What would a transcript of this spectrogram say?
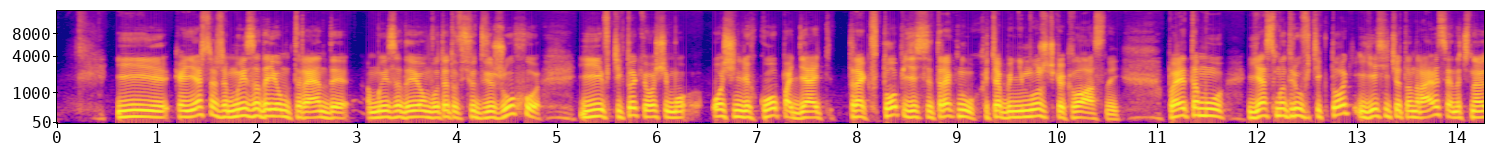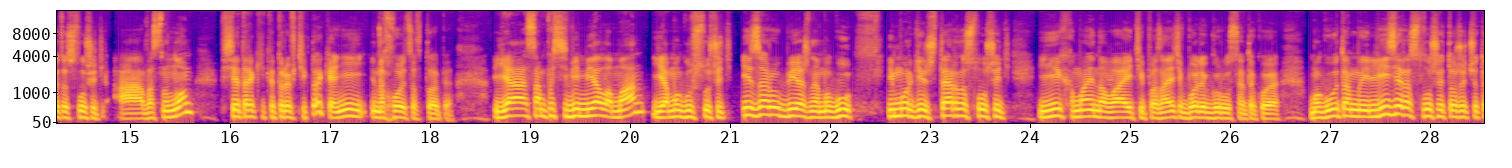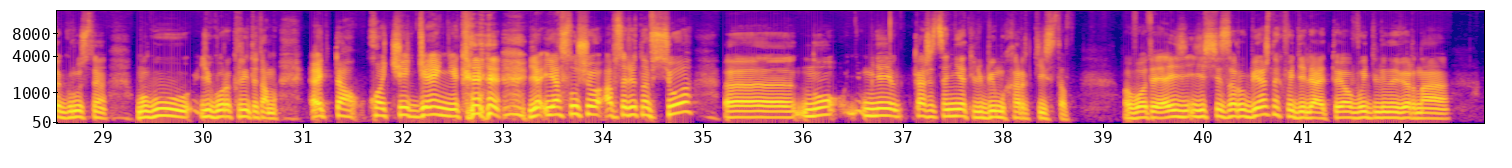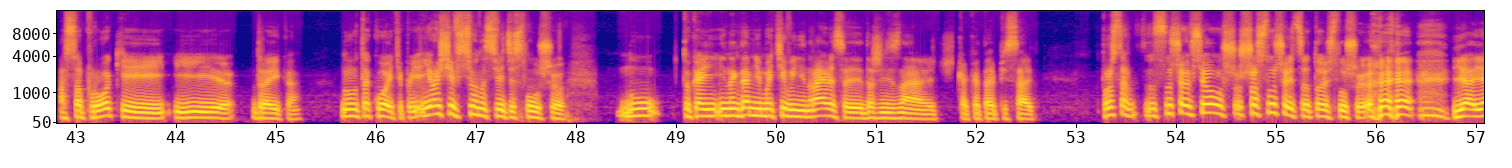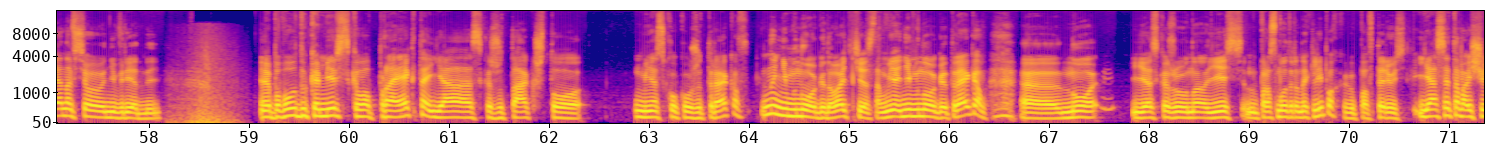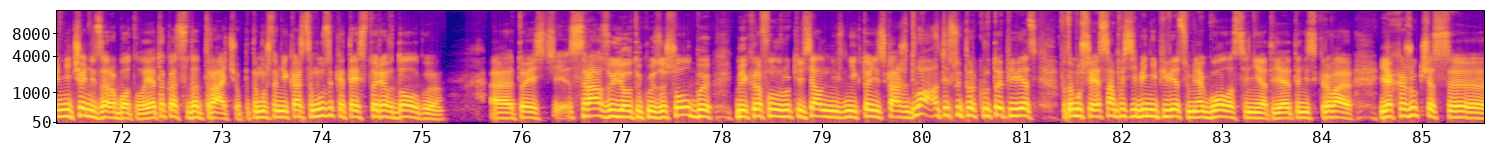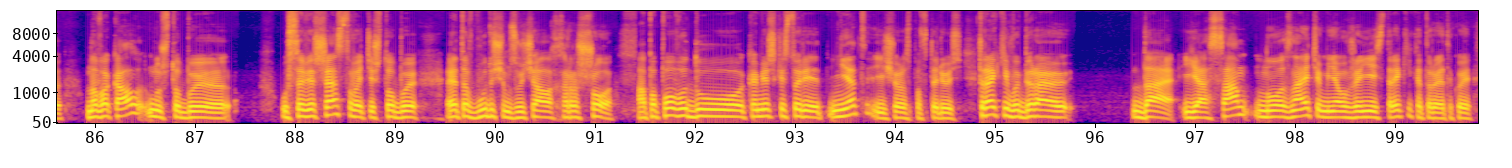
И, конечно же, мы задаем тренды, мы задаем вот эту всю движуху, и в ТикТоке очень, очень легко поднять трек в топ, если трек, ну, хотя бы немножечко классный. Поэтому я смотрю в ТикТок, и если что-то нравится, я начинаю это слушать. А в основном все треки, которые в ТикТоке, они и находятся в топе. Я сам по себе меломан, я могу слушать и зарубежное, могу и Моргенштерна слушать, и Хамай Навай, типа, знаете, более грустное такое. Могу там и Лизера слушать, тоже что-то грустное. Могу Егора Крита там, это хочет денег. я, я слушаю абсолютно все, э, но мне кажется, нет любимых артистов. Вот, а если зарубежных выделять, то я выделю, наверное, Асапроки и Дрейка. Ну, такое, типа, я вообще все на свете слушаю. Ну, только иногда мне мотивы не нравятся, я даже не знаю, как это описать. Просто слушаю все, что слушается, то и слушаю. я, я на все не вредный. Э, по поводу коммерческого проекта я скажу так, что у меня сколько уже треков? Ну, немного, давайте честно. У меня немного треков, э, но я скажу, есть просмотры на клипах, как повторюсь. Я с этого еще ничего не заработал, я только сюда трачу, потому что, мне кажется, музыка — это история в долгую. Э, то есть сразу я такой зашел бы, микрофон в руки взял, никто не скажет, вау, ты супер крутой певец, потому что я сам по себе не певец, у меня голоса нет, я это не скрываю. Я хожу сейчас э, на вокал, ну, чтобы усовершенствовать, и чтобы это в будущем звучало хорошо. А по поводу коммерческой истории нет, еще раз повторюсь. Треки выбираю, да, я сам, но, знаете, у меня уже есть треки, которые я такой,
